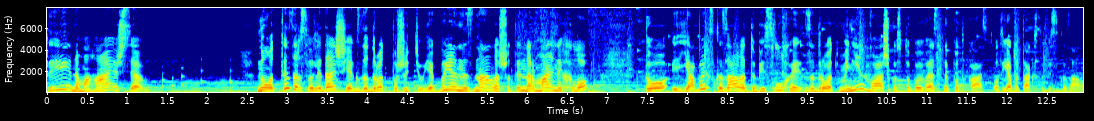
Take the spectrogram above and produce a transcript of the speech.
ти намагаєшся. Ну, от ти зараз виглядаєш як задрот по життю. Якби я не знала, що ти нормальний хлоп, то я би сказала тобі: слухай, задрот, мені важко з тобою вести подкаст. От я би так собі сказала.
